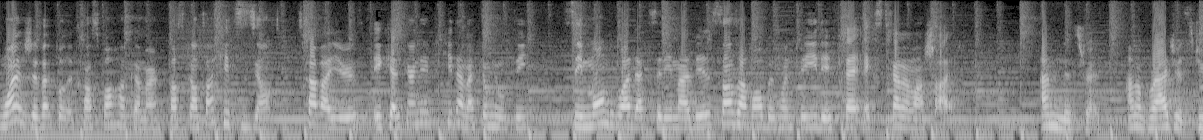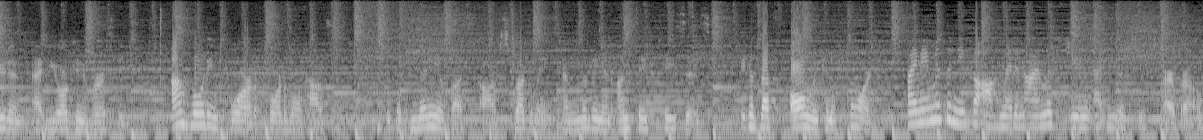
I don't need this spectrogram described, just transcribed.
Moi, je vote pour le transport en commun parce qu'en tant qu'étudiante, travailleuse et quelqu'un d'impliqué dans ma communauté, c'est mon droit d'accéder à ma ville sans avoir besoin de payer des frais extrêmement chers. I'm Nusret. I'm a graduate student at York University. I'm voting for affordable housing because many of us are struggling and living in unsafe places because that's all we can afford. My name is Anika Ahmed and I am a student at USC Scarborough.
